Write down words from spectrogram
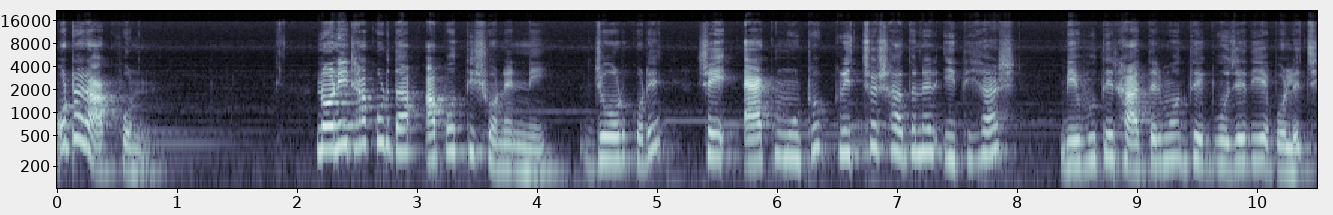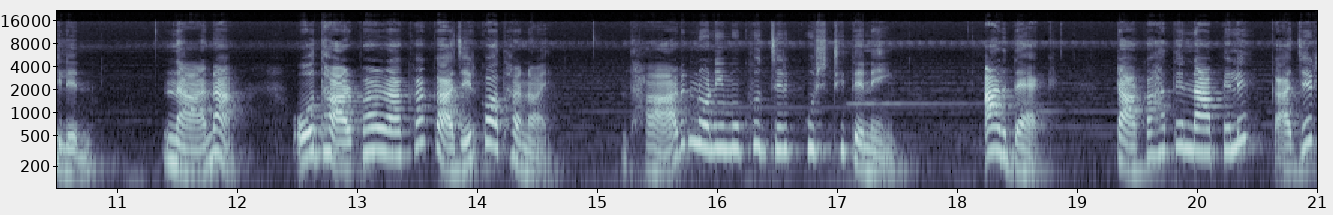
ওটা রাখুন। ননী ঠাকুরদা আপত্তি শোনেননি। জোর করে সেই এক মুঠো কৃচ্ছ সাধনের ইতিহাস বিভূতির হাতের মধ্যে গুঁজে দিয়ে বলেছিলেন, না না, ও ধার ফার রাখা কাজের কথা নয়। ধার ননী মুখুজ্জের কুষ্ঠিতে নেই। আর দেখ, টাকা হাতে না পেলে কাজের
